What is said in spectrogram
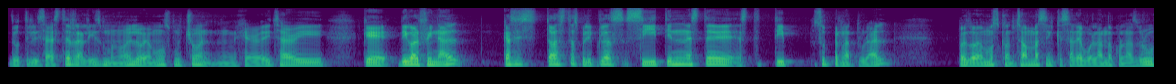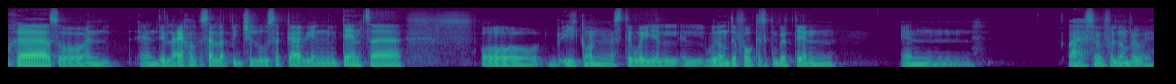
de utilizar este realismo, ¿no? Y lo vemos mucho en, en Hereditary. Que, digo, al final casi todas estas películas sí tienen este, este tip supernatural. Pues lo vemos con Thomasin que sale volando con las brujas, o en, en The Lighthouse que sale la pinche luz acá bien intensa, o, y con este güey, el, el Willem Dafoe que se convierte en, en... Ay, se me fue el nombre, güey.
